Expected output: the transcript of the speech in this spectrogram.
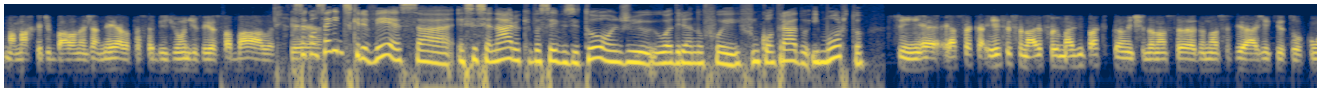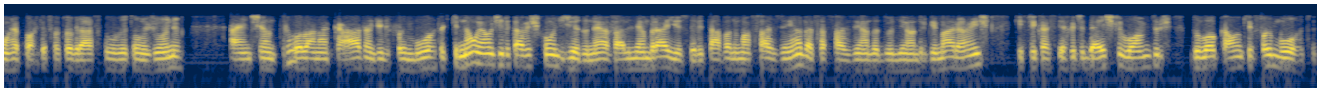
uma marca de bala na janela para saber de onde veio essa bala. Você é... consegue descrever essa, esse cenário que você visitou, onde o Adriano foi encontrado e morto? Sim, é, essa, esse cenário foi o mais impactante da nossa, da nossa viagem aqui. Estou com o repórter fotográfico Wilton Júnior a gente entrou lá na casa onde ele foi morto, que não é onde ele estava escondido, né? Vale lembrar isso. Ele estava numa fazenda, essa fazenda do Leandro Guimarães, que fica a cerca de 10 quilômetros do local em que foi morto,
